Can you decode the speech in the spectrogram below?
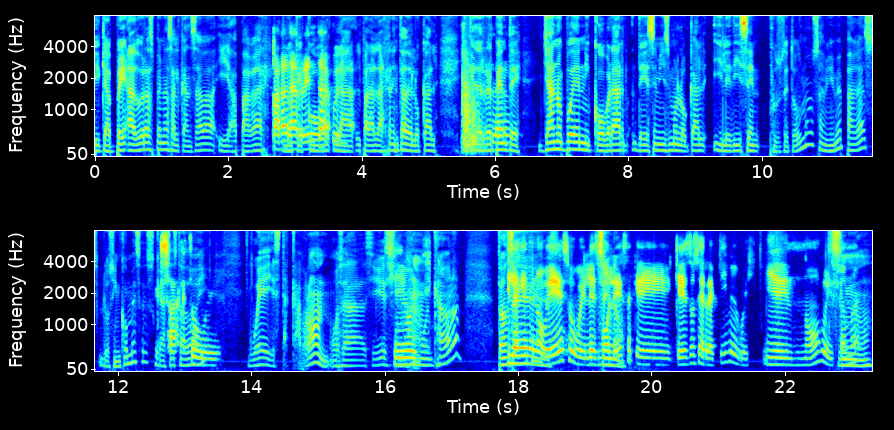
y que a, duras penas alcanzaba y a pagar Para lo la que renta, la- para la renta del local y que de Claro. repente ya no pueden ni cobrar de ese mismo local y le dicen, pues de todos modos a mí me pagas los cinco meses que has estado ahí. güey. Güey, está cabrón. O sea, Sí, güey. muy cabrón. Y Entonces, la gente no ve eso, güey. Les sí, no. molesta que, que esto se reactive, güey. Y no, güey, Sí, está mal. no.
